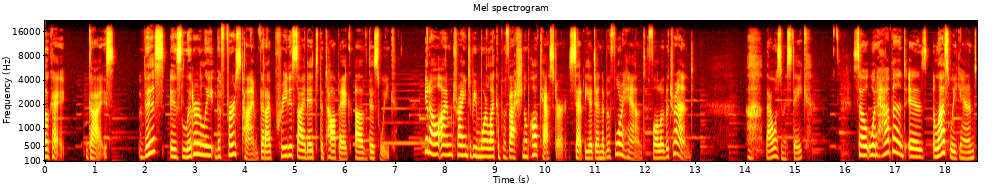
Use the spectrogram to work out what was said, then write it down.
Okay, guys, this is literally the first time that I pre decided the topic of this week. You know, I'm trying to be more like a professional podcaster, set the agenda beforehand, follow the trend. that was a mistake. So, what happened is last weekend,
